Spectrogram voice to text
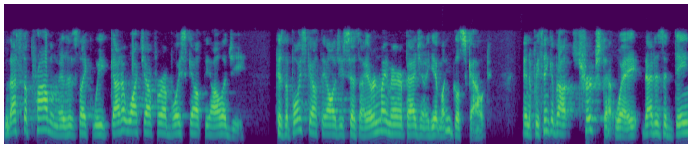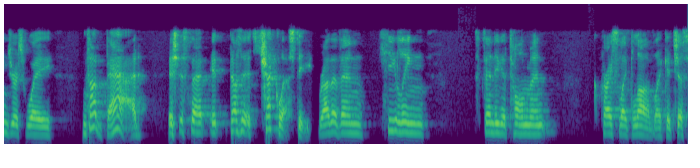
That's the problem. Is it's like we got to watch out for our Boy Scout theology because the Boy Scout theology says I earn my merit badge and I get my Eagle Scout. And if we think about church that way, that is a dangerous way. It's not bad. It's just that it doesn't, it's checklisty rather than healing, extending atonement, Christ like love. Like it just,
